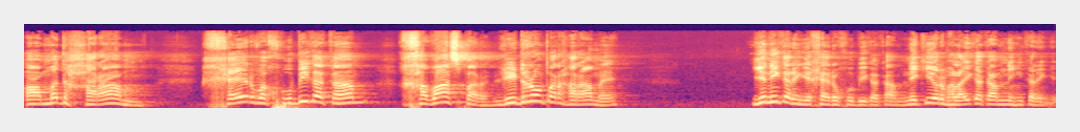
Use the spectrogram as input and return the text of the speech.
آمد حرام۔ خیر و خوبی کا کام خواص پر، لیڈروں پر حرام ہے۔ یہ نہیں کریں گے خیر و خوبی کا کام، نیکی اور بھلائی کا کام نہیں کریں گے۔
